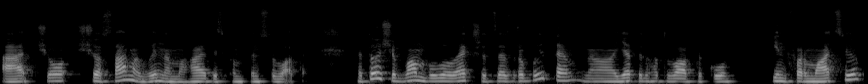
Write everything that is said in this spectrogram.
а що, що саме ви намагаєтесь компенсувати. Для того, щоб вам було легше це зробити, я підготував таку інформацію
